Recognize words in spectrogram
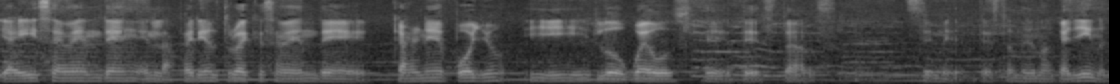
Y ahí se venden, en la feria del trueque se vende carne de pollo y los huevos de, estas, de, estas mismas gallinas.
